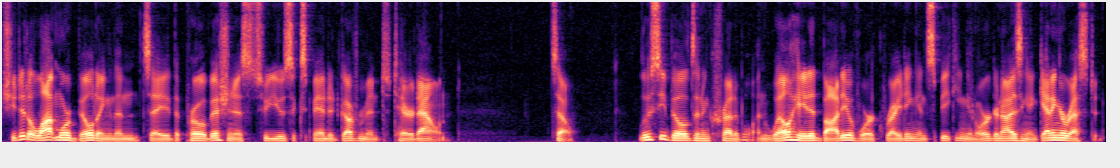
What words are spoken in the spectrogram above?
she did a lot more building than, say, the prohibitionists who use expanded government to tear down. So, Lucy builds an incredible and well hated body of work writing and speaking and organizing and getting arrested,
